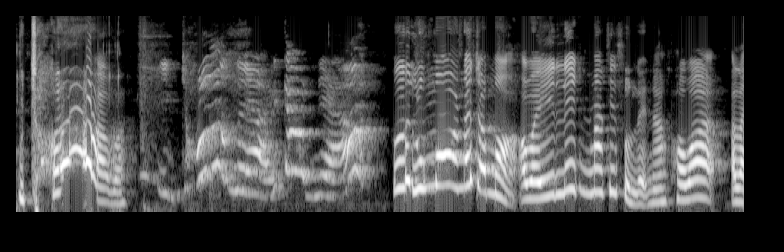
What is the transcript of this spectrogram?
กูชอบอะอีกชอบเลยอะพี่กันเนี่ย เออลูกโม่น่าจะเหมาะเอาไว้เล่นมากที่สุดเลยนะ เพราะว่าอะไร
